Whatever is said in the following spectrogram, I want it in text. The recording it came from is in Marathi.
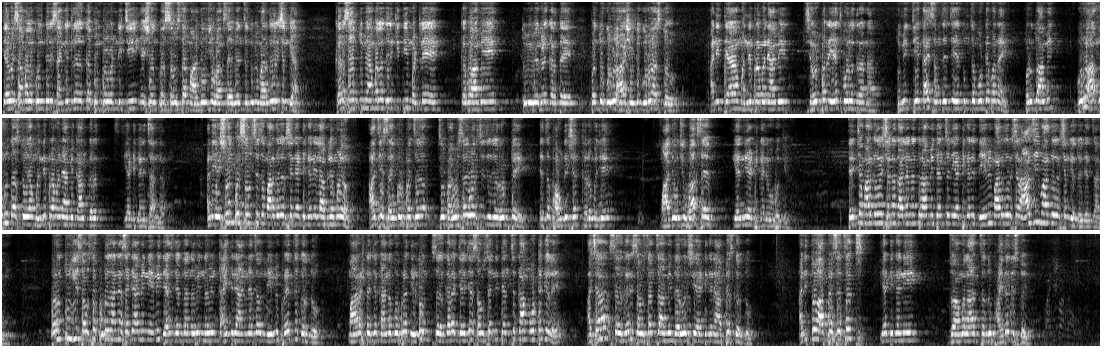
त्यावेळेस आम्हाला कोणीतरी सांगितलं का पिंपळवंडीची यशवंत संस्था महादेवजी वाघ साहेब यांचं तुम्ही मार्गदर्शन घ्या. खरं साहेब तुम्ही आम्हाला जरी किती म्हटले का बा आम्ही तुम्ही वेगळं करताय पण तो गुरु हा शेवटी गुरु असतो. आणि त्या म्हणण्याप्रमाणे आम्ही शेवटपर्यंत हेच बोलत राहणार. तुम्ही जे काय समजायचे हे तुमचं मोठेपण आहे परंतु आम्ही गुरु हा गुरुच असतो या म्हणण्याप्रमाणे आम्ही काम करत या ठिकाणी चालणार. आणि यशवंत संस्थेचं मार्गदर्शन या ठिकाणी लाभल्यामुळं आज जे साईकृपाचं जे बावीसाव्या वर्षीचं जे रोपट आहे त्याचं फाउंडेशन खरं म्हणजे महादेवजी वाघ साहेब यांनी या ठिकाणी उभं केलं. त्यांच्या मार्गदर्शनात आल्यानंतर आम्ही त्यांचं या ठिकाणी नेहमी मार्गदर्शन आजही मार्गदर्शन घेतोय त्यांचं आम्ही. परंतु ही संस्था पुढे जाण्यासाठी आम्ही नेहमी ध्यास घेतला नवीन नवीन काहीतरी आणण्याचा नेहमी प्रयत्न करतो. महाराष्ट्राच्या कानाकोपऱ्यात हिंडून सहकारात ज्या ज्या संस्थांनी त्यांचं काम मोठं केलंय अशा सहकारी संस्थांचा आम्ही दरवर्षी या ठिकाणी अभ्यास करतो. आणि तो अभ्यासाचाच या ठिकाणी जो आम्हाला आजचा जो फायदा दिसतोय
